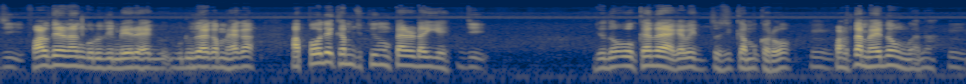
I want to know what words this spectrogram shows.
ਜੀ। ਫਲ ਦੇਣਾ ਗੁਰੂ ਦੀ ਮਿਹਰ ਹੈ ਗੁਰੂ ਦਾ ਕੰਮ ਹੈਗਾ। ਆਪਾਂ ਉਹਦੇ ਕੰਮ 'ਚ ਕਿਉਂ ਪੈਰ ਡਾਈਏ ਜੀ। ਜਦੋਂ ਉਹ ਕਹਿੰਦਾ ਹੈਗਾ ਵੀ ਤੁਸੀਂ ਕੰਮ ਕਰੋ ਹੂੰ। ਫਲ ਤਾਂ ਮੈਂ ਦਊਂਗਾ ਨਾ। ਹੂੰ।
